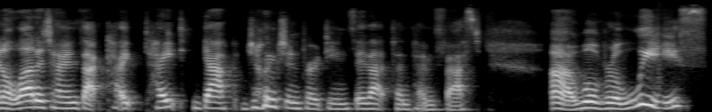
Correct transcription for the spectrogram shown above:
And a lot of times, that tight, tight gap junction protein, say that 10 times fast, uh, will release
